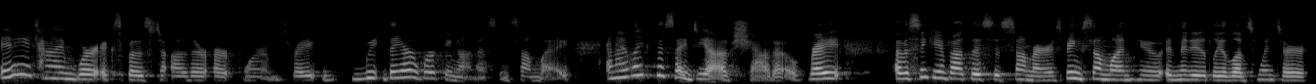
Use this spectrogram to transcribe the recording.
anytime we're exposed to other art forms, right, we, they are working on us in some way. And I like this idea of shadow, right? I was thinking about this this summer as being someone who admittedly loves winter.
